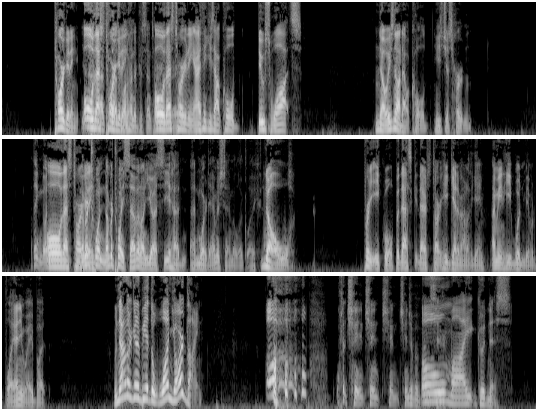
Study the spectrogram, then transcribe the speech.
Targeting. Yeah, oh, that- that's, targeting. One hundred percent. oh, that's targeting. I think he's out cold. Deuce Watts. No, he's not out cold. He's just hurting. I think. Oh, that's number targeting. twenty, number twenty-seven on USC had had more damage to him. It looked like. No. Pretty equal, but that's that's tar- he'd get him out of the game. I mean, he wouldn't be able to play anyway, but well, now they're going to be at the one yard line. Oh, What a change, change, change, change of events Oh here. my goodness.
